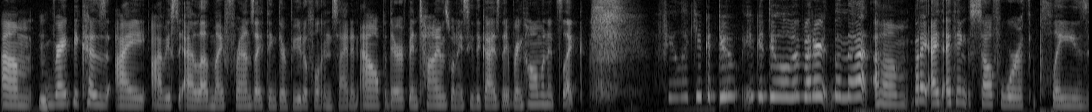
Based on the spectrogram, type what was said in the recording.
Um, mm. right? Because i obviously i love my friends. I think they're beautiful inside and out but there have been times when i see the guys they bring home and it's like i feel like you could do you could do a little bit better than that. Um, but I, I think self-worth plays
